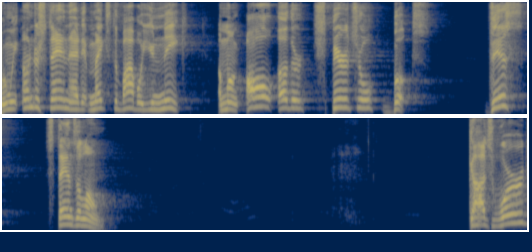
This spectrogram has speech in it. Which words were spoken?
When we understand that, it makes the Bible unique among all other spiritual books. This stands alone. God's Word,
